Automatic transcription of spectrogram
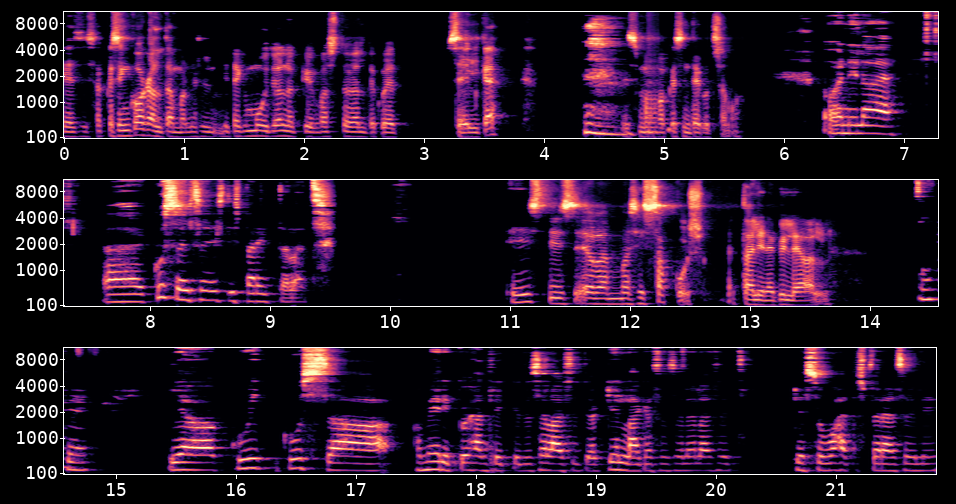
ja siis hakkasin korraldama, neil midagi muud ei olnudki vastu öelda, kui et selge. ja siis ma hakkasin tegutsema. oo, nii lahe. Äh, kust sa üldse Eestis pärit oled? Eestis olen ma siis Sakus, Tallinna külje all. okei okay ja kui, kus sa Ameerika Ühendriikides elasid ja kellega sa seal elasid, kes su vahetusperes oli?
